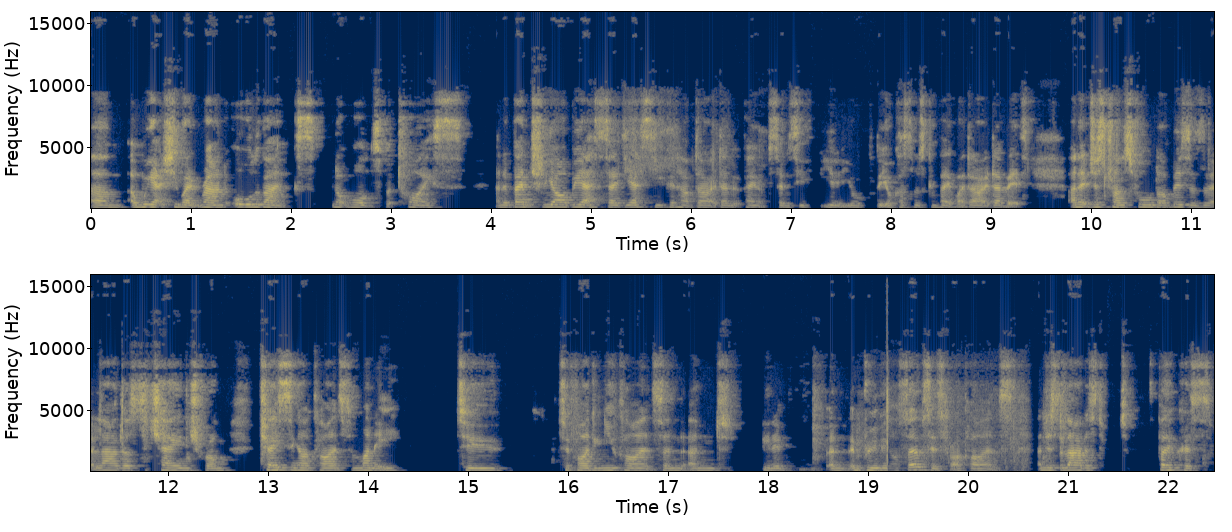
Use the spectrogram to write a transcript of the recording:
Um, and we actually went round all the banks, not once, but twice. And eventually RBS said, yes, you can have direct debit payment facility you know, your, that your customers can pay by direct debit. And it just transformed our business it allowed us to change from chasing our clients for money to to finding new clients and and you know and improving our services for our clients and just allowed us to, to focus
